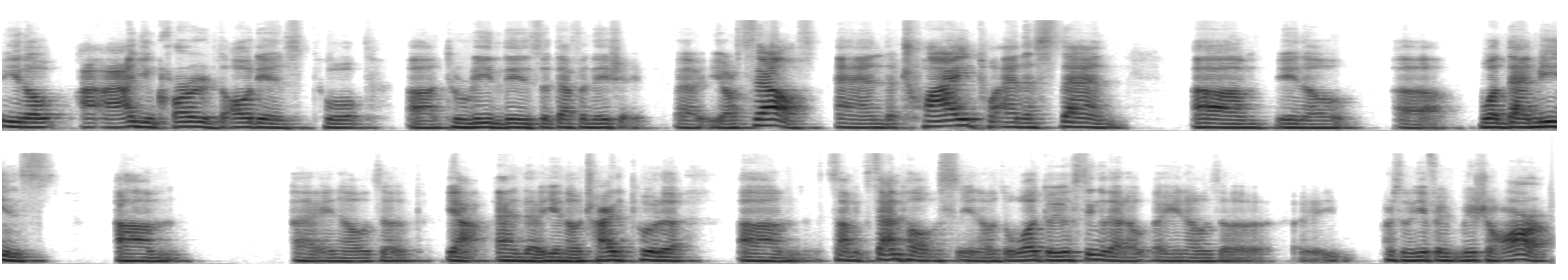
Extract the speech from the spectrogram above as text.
you know, I, I encourage the audience to uh, to read this definition uh, yourself and try to understand, um, you know, uh, what that means. Um, uh, you know, the yeah, and uh, you know, try to put uh, um, some examples. You know, the, what do you think that uh, you know the uh, personal information are,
